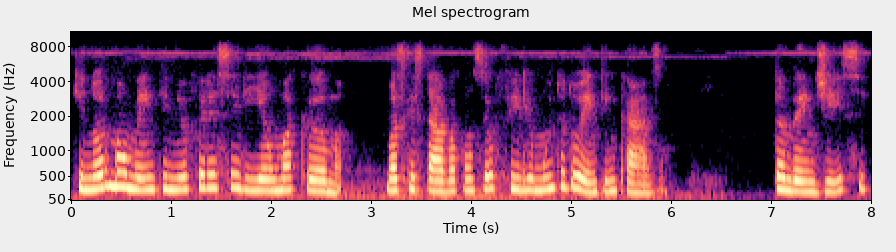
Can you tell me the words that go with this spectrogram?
que normalmente me ofereceria uma cama, mas que estava com seu filho muito doente em casa. Também disse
